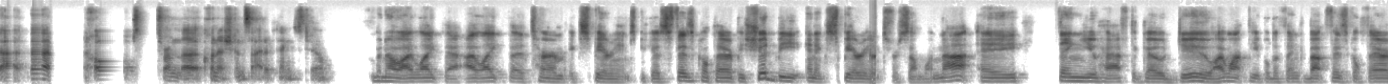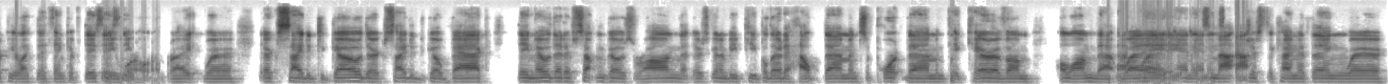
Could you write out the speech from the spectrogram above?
that that helps from the clinician side of things too. But no, I like that. I like the term experience because physical therapy should be an experience for someone, not a thing you have to go do. I want people to think about physical therapy like they think of Disney, World, right? Where they're excited to go, they're excited to go back. They know that if something goes wrong, that there's going to be people there to help them and support them and take care of them along that, that way. way. And, and it's, it's not, not, just the kind of thing where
